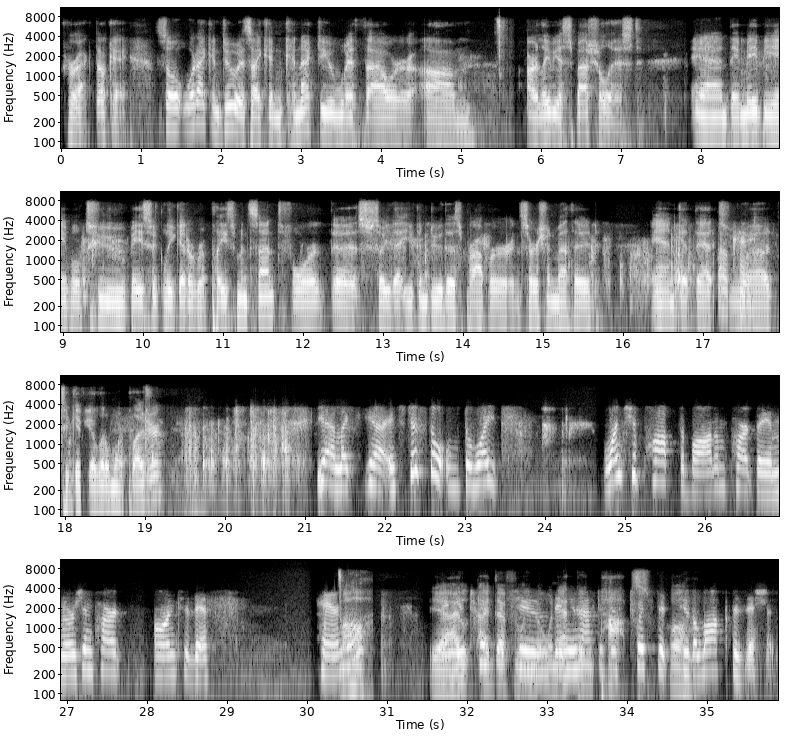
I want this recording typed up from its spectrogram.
Correct. Okay. So what I can do is I can connect you with our um, our labia specialist, and they may be able to basically get a replacement sent for the so that you can do this proper insertion method and get that to Okay. uh, to give you a little more pleasure. Yeah, like yeah, it's just the the white. Once you pop the bottom part, the immersion part, onto this handle, Oh, yeah, I, I definitely it to, know when then that you thing have to pops. just twist it oh. to the lock position.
